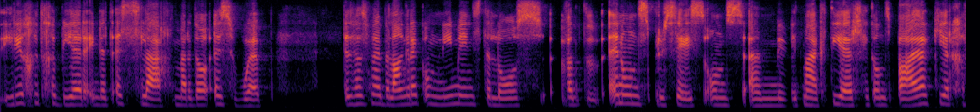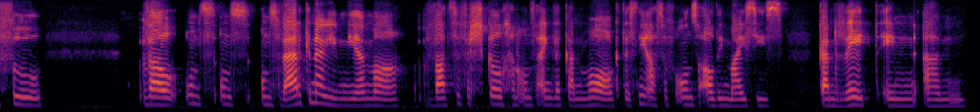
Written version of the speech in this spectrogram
hierdie goed gebeur en dit is sleg, maar daar is hoop. Dit was vir my belangrik om nie mense te los want in ons proses ons um, met my akteurs het ons baie keer gevoel wel ons ons ons werk nou hiermee maar wat se verskil gaan ons eintlik kan maak? Dis nie asof ons al die meisies kan red en um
